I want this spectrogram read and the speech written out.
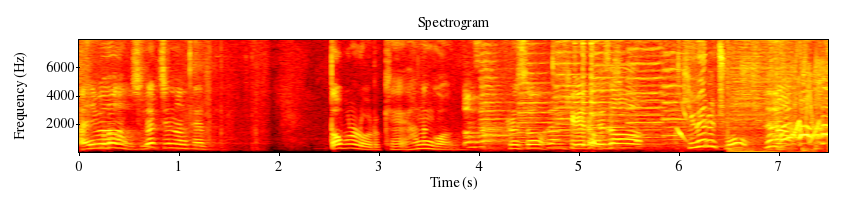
아니면 제작진한테 더블로 이렇게 하는 건. 그래서 기회를 그래서 기회를 줘.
